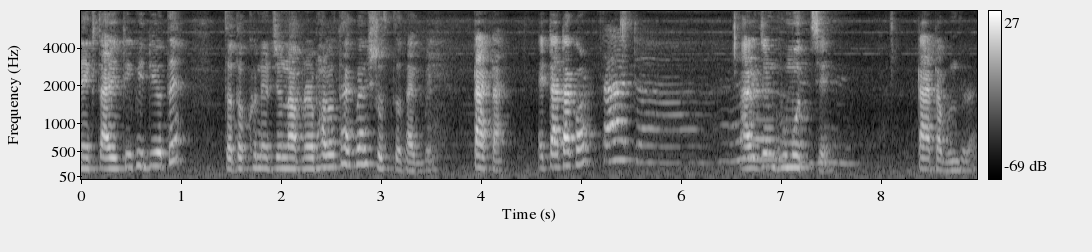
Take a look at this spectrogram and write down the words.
নেক্সট আরেকটি ভিডিওতে। ততক্ষণের জন্য আপনারা ভালো থাকবেন সুস্থ থাকবেন। টাটা। এই টাটা কর। টাটা। আরেকজন ঘুমোচ্ছে। টাটা বন্ধুরা।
